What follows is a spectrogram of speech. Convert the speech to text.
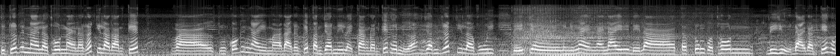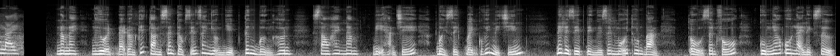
Từ trước đến nay là thôn này là rất là đoàn kết, và có cái ngày mà đại đoàn kết toàn dân thì lại càng đoàn kết hơn nữa. Dân rất chi là vui. Để chờ những ngày ngày nay để là tập trung của thôn đi dự đại đoàn kết hôm nay. Năm nay, Ngày hội Đại đoàn kết toàn dân tộc diễn ra nhộn nhịp tưng bừng hơn sau 2 năm bị hạn chế bởi dịch bệnh COVID-19. Đây là dịp để người dân mỗi thôn bản, tổ dân phố cùng nhau ôn lại lịch sử,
